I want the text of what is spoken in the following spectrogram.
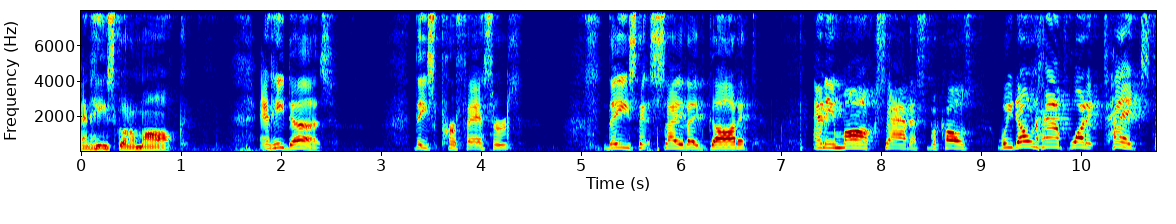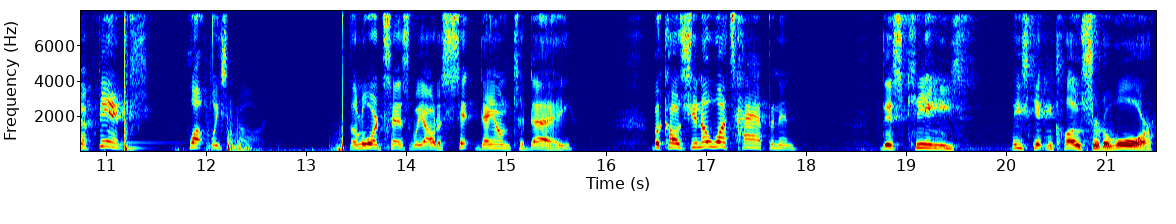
and he's going to mock. And he does. These professors, these that say they've got it, and he mocks at us because we don't have what it takes to finish what we started. The Lord says we ought to sit down today because you know what's happening? This king, he's, he's getting closer to war.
